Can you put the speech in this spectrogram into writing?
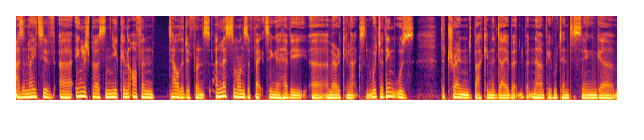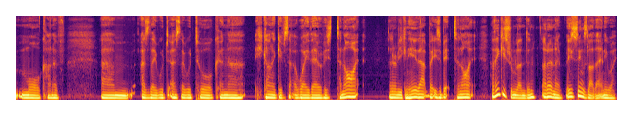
as a native uh, English person, you can often tell the difference unless someone's affecting a heavy uh, American accent, which I think was the trend back in the day. But but now people tend to sing uh, more kind of um, as they would as they would talk, and uh, he kind of gives that away there with his tonight. I don't know if you can hear that, but he's a bit tonight. I think he's from London. I don't know. He sings like that anyway.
